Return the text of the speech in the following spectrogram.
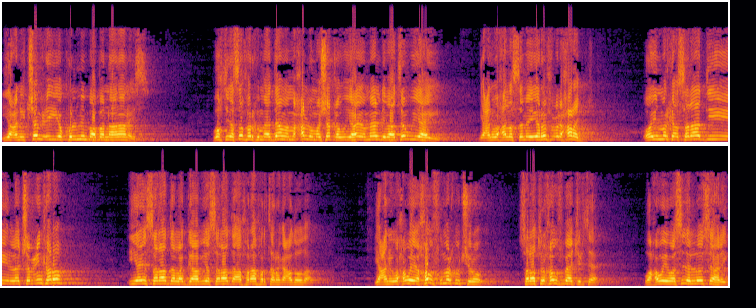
yacni jamci iyo kulmin baa bannaanaanaysa. Wakhtiga safarku maadaama maxallu mashaqa uu yahay oo meel dhibaato u yahay yacni waxaa la sameeyey rafculxaraj oo in markaa salaaddii la jamcin karo iyo in salaadda la gaabiyo salaadda afar afarta ragcadooda. Yacni waxa weeye khawfku markuu jiro salaatulkhawf baa jirta. Waxa weye waa sida loo sahlay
